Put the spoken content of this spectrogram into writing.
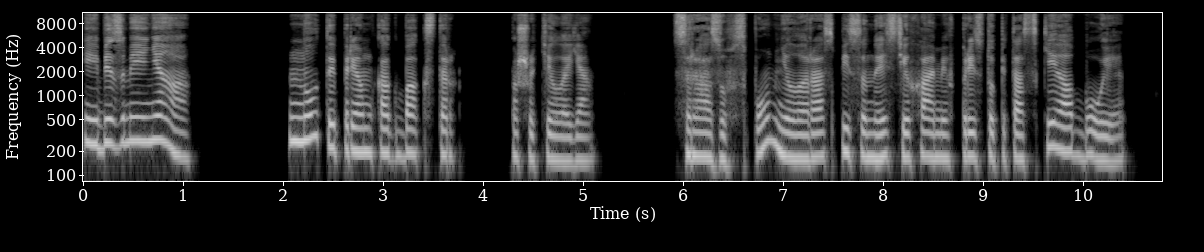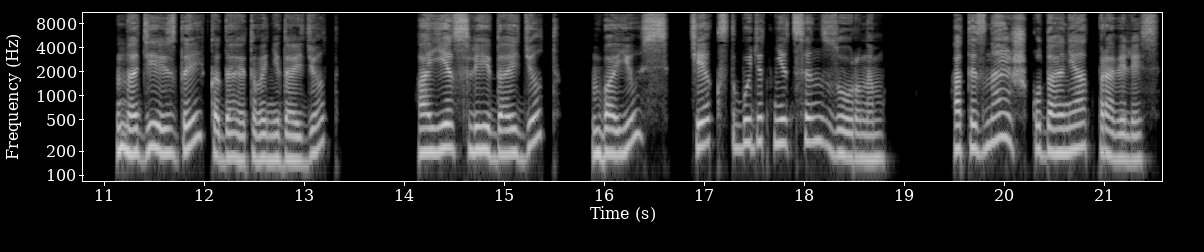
И без меня. «Ну ты прям как Бакстер», — пошутила я. Сразу вспомнила расписанные стихами в приступе тоски обои. Надеюсь, Дейка до этого не дойдет. А если и дойдет, боюсь, текст будет нецензурным. А ты знаешь, куда они отправились?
